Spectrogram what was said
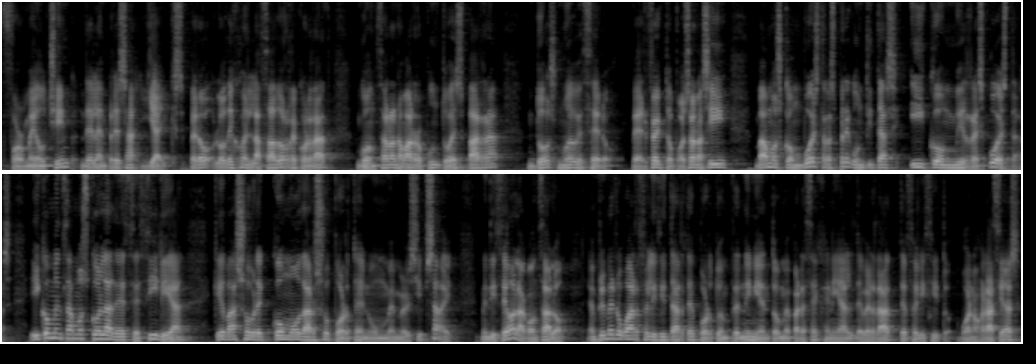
for MailChimp de la empresa Yikes. Pero lo dejo enlazado, recordad, gonzalonavarro.es barra 290. Perfecto, pues ahora sí, vamos con vuestras preguntitas y con mis respuestas. Y comenzamos con la de Cecilia, que va sobre cómo dar soporte en un membership site. Me dice, hola Gonzalo, en primer lugar felicitarte por tu emprendimiento, me parece genial, de verdad te felicito. Bueno, gracias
